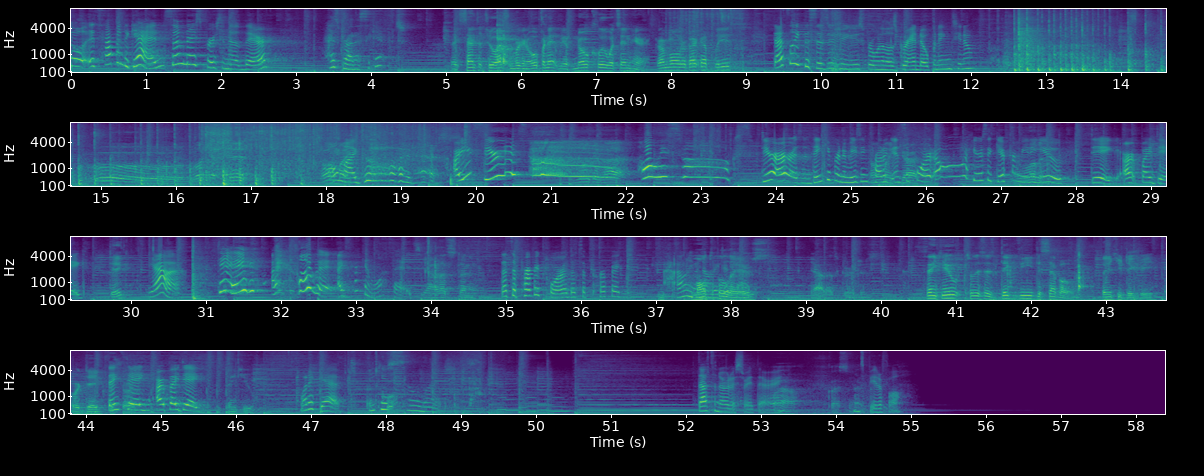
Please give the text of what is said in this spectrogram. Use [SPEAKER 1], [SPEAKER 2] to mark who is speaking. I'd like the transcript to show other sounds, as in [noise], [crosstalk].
[SPEAKER 1] So it's happened again. Some nice person out there has brought us a gift.
[SPEAKER 2] They sent it to us and we're gonna open it. We have no clue what's in here. Drum roll, Rebecca, please.
[SPEAKER 1] That's like the scissors you use for one of those grand openings, you know?
[SPEAKER 2] Ooh, look at this.
[SPEAKER 1] Oh, oh my, god. Are you serious?
[SPEAKER 2] Look at that. [gasps]
[SPEAKER 1] Holy smokes! Dear Art Resin, thank you for an amazing oh product
[SPEAKER 2] my
[SPEAKER 1] and
[SPEAKER 2] God.
[SPEAKER 1] support. Oh, here's a gift from me to
[SPEAKER 2] it.
[SPEAKER 1] you. Dig, Art by Dig.
[SPEAKER 2] Dig?
[SPEAKER 1] Yeah. Dig? I love it. I freaking love it.
[SPEAKER 2] Yeah, that's stunning.
[SPEAKER 1] That's a perfect pour. That's a perfect, I don't even know
[SPEAKER 2] Multiple
[SPEAKER 1] did that.
[SPEAKER 2] layers. Yeah, that's gorgeous. Thank you. So this is Digby DeSevo. Thank you, Digby, or Dig for
[SPEAKER 1] Thanks,
[SPEAKER 2] short.
[SPEAKER 1] Dig. Art by Dig.
[SPEAKER 2] Thank you.
[SPEAKER 1] What a gift. Thank you so much. That's an artist right there, right?
[SPEAKER 2] Wow. Classy.
[SPEAKER 1] That's beautiful.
